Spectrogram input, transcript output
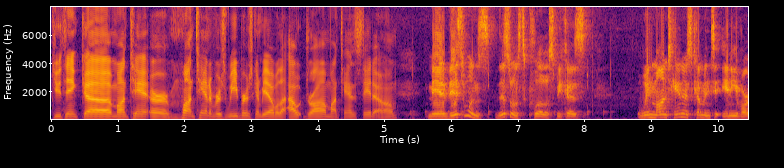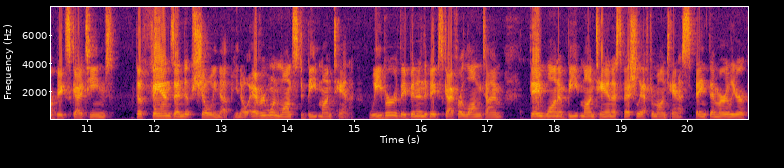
Do you think uh, Montana or Montana versus Weber is going to be able to outdraw Montana State at home? Man, this one's this one's close because when Montana's come into any of our Big Sky teams, the fans end up showing up. You know, everyone wants to beat Montana. Weber, they've been in the Big Sky for a long time. They want to beat Montana, especially after Montana spanked them earlier.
